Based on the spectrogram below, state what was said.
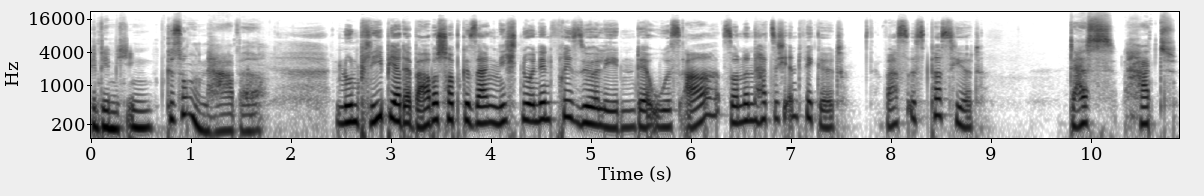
indem ich ihn gesungen habe. Nun blieb ja der Barbershop-Gesang nicht nur in den Friseurläden der USA, sondern hat sich entwickelt. Was ist passiert? Das hat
